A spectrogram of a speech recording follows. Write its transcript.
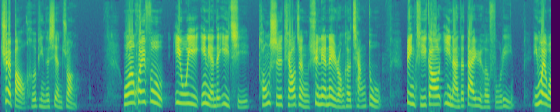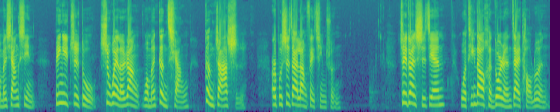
确保和平的现状。我们恢复义务役一年的役期，同时调整训练内容和强度。并提高役男的待遇和福利，因为我们相信兵役制度是为了让我们更强、更扎实，而不是在浪费青春。这段时间，我听到很多人在讨论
